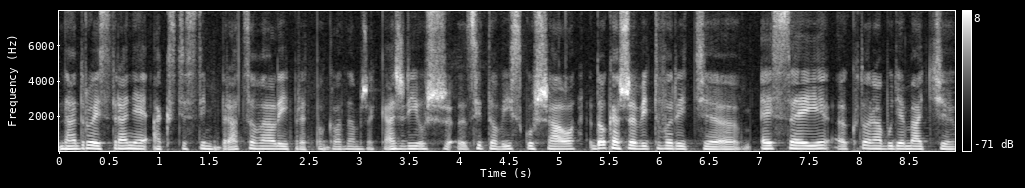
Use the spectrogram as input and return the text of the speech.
Na druhej strane, ak ste s tým pracovali, predpokladám, že každý už si to vyskúšal, dokáže vytvoriť e, esej, ktorá bude mať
